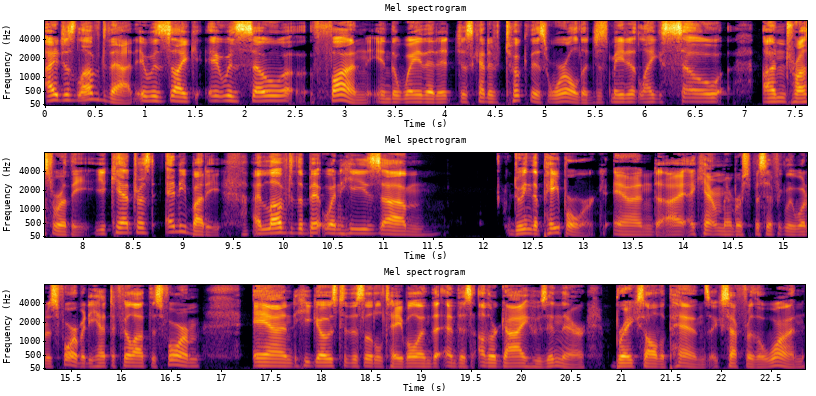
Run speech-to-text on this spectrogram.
I just loved that. It was like, it was so fun in the way that it just kind of took this world and just made it like so untrustworthy. You can't trust anybody. I loved the bit when he's, um, doing the paperwork and I, I, can't remember specifically what it's for but he had to fill out this form and he goes to this little table and, the, and this other guy who's in there breaks all the pens except for the one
